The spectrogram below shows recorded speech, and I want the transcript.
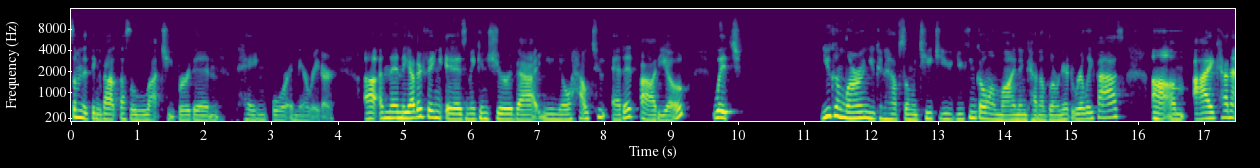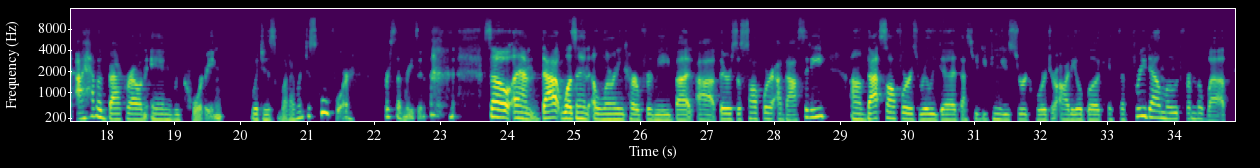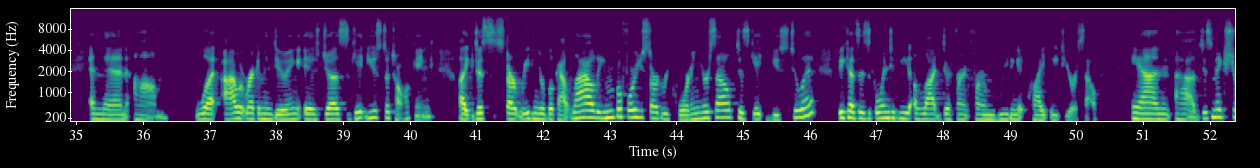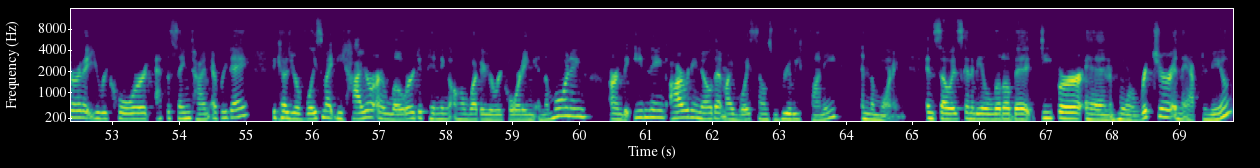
something to think about. That's a lot cheaper than paying for a narrator. Uh, and then the other thing is making sure that you know how to edit audio, which you can learn, you can have someone teach you, you can go online and kind of learn it really fast um, I kind of I have a background in recording, which is what I went to school for for some reason. so um, that wasn't a learning curve for me, but uh, there's a software Audacity. Um, that software is really good. That's what you can use to record your audiobook. It's a free download from the web. And then um, what I would recommend doing is just get used to talking. Like just start reading your book out loud even before you start recording yourself. Just get used to it because it's going to be a lot different from reading it quietly to yourself. And uh, just make sure that you record at the same time every day because mm-hmm. your voice might be higher or lower depending on whether you're recording in the morning or in the evening. I already know that my voice sounds really funny in the morning. And so it's going to be a little bit deeper and more richer in the afternoon,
